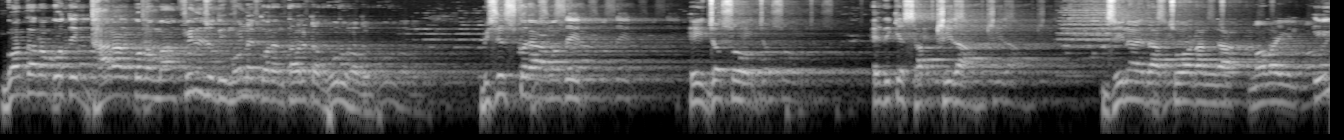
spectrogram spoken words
গতানুগতিক ধারার কোনো মাহফিল যদি মনে করেন, তাহলে এটা ভুল হবে। বিশেষ করে আমাদের এই যশোর, এদিকে সাতক্ষীরা ঝিনাইদা চুয়াডাঙ্গা, নড়াইল, এই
